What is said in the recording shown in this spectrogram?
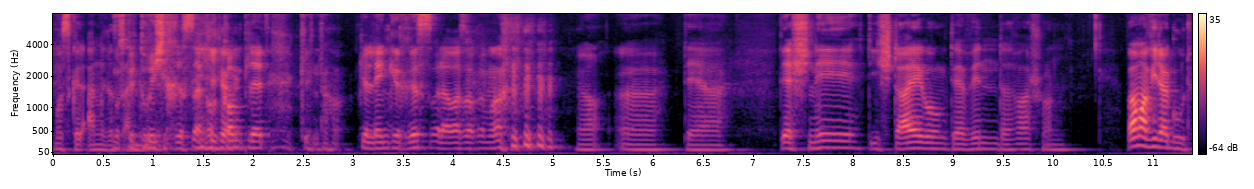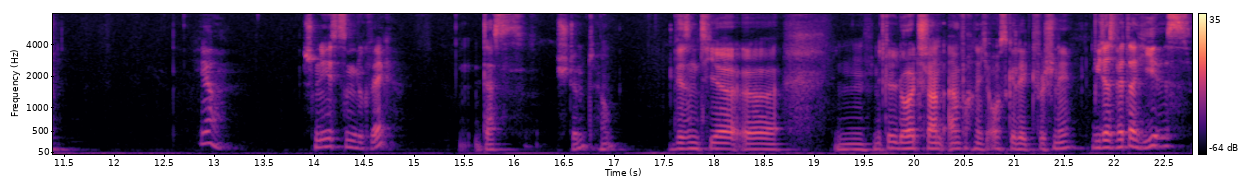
Muskelanriss. Muskeldurchriss, einfach Ja. komplett. Genau. Gelenke-Riss oder was auch immer. Ja, äh, der, der Schnee, die Steigung, der Wind, das war schon, war mal wieder gut. Ja. Schnee ist zum Glück weg. Das stimmt, ja. Wir sind hier äh, in Mitteldeutschland einfach nicht ausgelegt für Schnee. Wie das Wetter hier ist,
